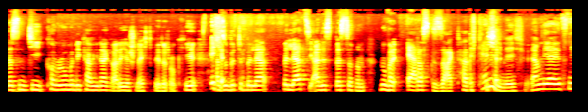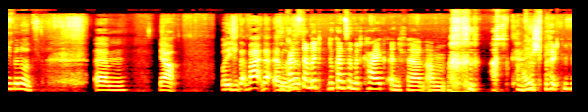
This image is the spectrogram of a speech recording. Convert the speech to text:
das sind die Kondome, die Karina gerade hier schlecht redet, okay? Ich- also bitte belehrt, belehrt sie eines Besseren, nur weil er das gesagt hat. Ich kenne die nicht. Wir haben die ja jetzt nie benutzt. Ähm, ja. Und ich war, da, also, Du kannst ne, damit, du kannst damit Kalk entfernen am, am Kalk? Waschbecken.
